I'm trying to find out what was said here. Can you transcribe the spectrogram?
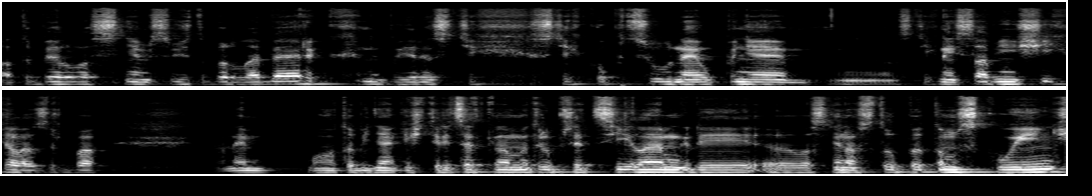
a to byl vlastně, myslím, že to byl Leberg, nebo jeden z těch, z těch kopců, ne úplně z těch nejslavnějších, ale zhruba nevím, mohlo to být nějakých 40 km před cílem, kdy vlastně nastoupil Tom Squinch,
